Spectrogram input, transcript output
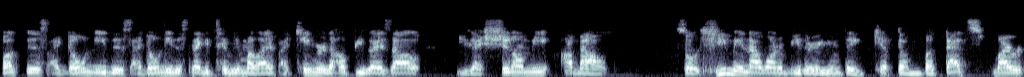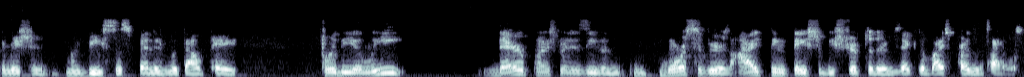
fuck this, I don't need this, I don't need this negativity in my life. I came here to help you guys out. You guys shit on me, I'm out. So he may not want to be there even if they kept him, but that's my recommendation would be suspended without pay. For the elite, their punishment is even more severe. As I think they should be stripped of their executive vice president titles.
